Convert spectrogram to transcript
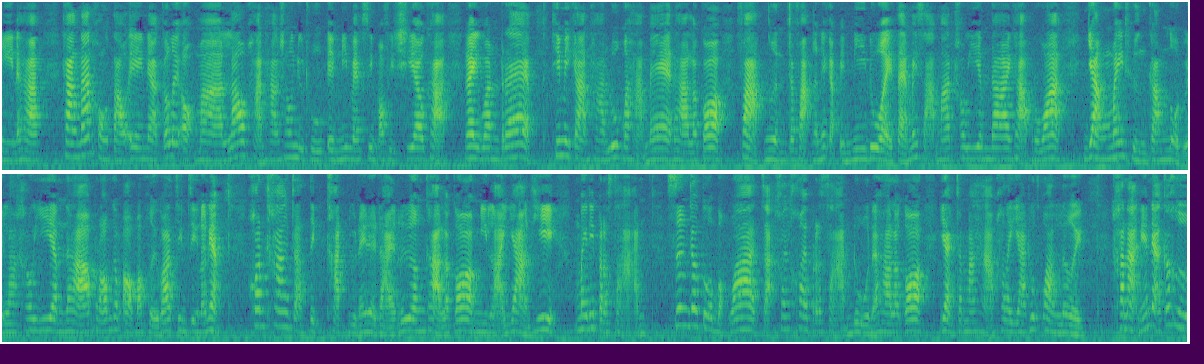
นี้นะคะ ทางด้านของเต๋าเองเนี่ยก็เลยออกมาเล่าผ่านทางช่อง YouTube Emmy Maxim Official ค่ะ ในวันแรกที่มีการพาลูกมาหาแม่นะคะ แล้วก็ฝากเงินจะฝากเงินให้กับเอมมี่ด้วย แต่ไม่สามารถเข้าเยี่ยมได้ค่ะ เพราะว่ายังไม่ถึงกำหนดเวลาเข้าเยี่ยมนะคะ พร้อมกับออกมาเผยว่าจริง ๆ แล้วเนี่ย ค่อนข้างจะติดขัดอยู่ในหลาย ๆ เรื่องค่ะ แล้วก็มีหลายอย่างที่ไม่ได้ประสาน ซึ่งเจ้าตัวบอกว่าจะค่อยๆประสานดูนะคะ แล้วก็อยากจะมาหาภรรยาทุกวันเลยขณะนี้เนี่ยก็คือ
